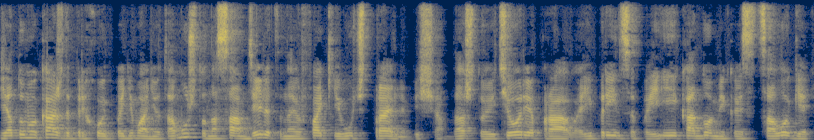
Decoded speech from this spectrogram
я думаю, каждый приходит к пониманию тому, что на самом деле это на юрфаке учат правильным вещам, да, что и теория права, и принципы, и экономика, и социология,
